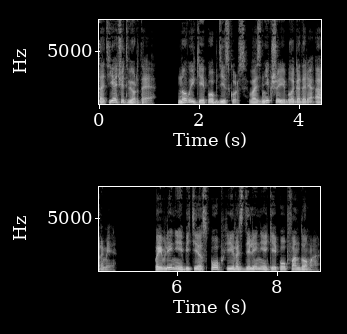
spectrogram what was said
Статья четвертая. Новый кей-поп-дискурс, возникший благодаря армии. Появление BTS-поп и разделение кей-поп-фандома.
